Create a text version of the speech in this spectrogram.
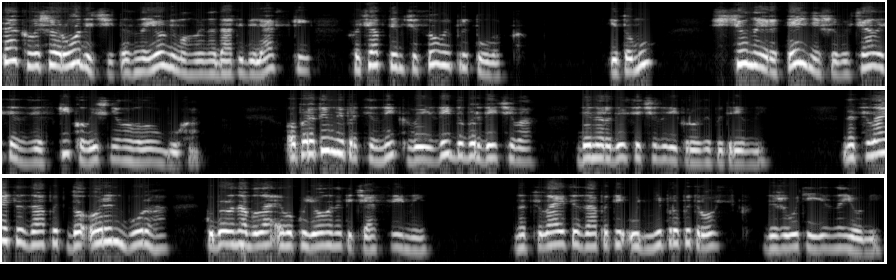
Так лише родичі та знайомі могли надати Білявський хоча б тимчасовий притулок. І тому що найретельніше вивчалися зв'язки колишнього головбуха. Оперативний працівник виїздить до Бердичева, де народився чоловік Рози Петрівни. Надсилається запит до Оренбурга, куди вона була евакуйована під час війни. Надсилаються запити у Дніпропетровськ, де живуть її знайомі.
